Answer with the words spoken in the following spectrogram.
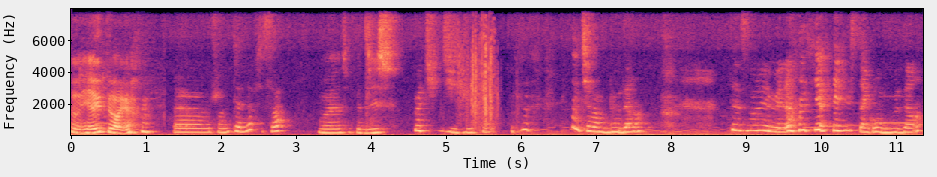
Oh, il a eu peur, lui. Euh, j'en étais à 9, c'est ça? Ouais, ça fait 10. Petit 18 ans. on dirait un boudin. Désolée, mais là, on dirait juste un gros boudin.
